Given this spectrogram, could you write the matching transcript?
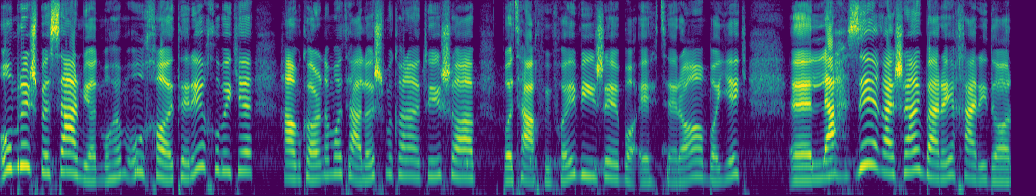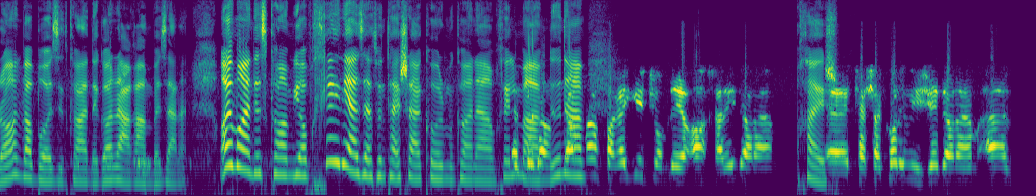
عمرش به سر میاد. مهم اون خاطره خوبه که همکاران ما تلاش می‌کنن توی شب با تخفیف های ویژه با احترام با یک لحظه قشنگ برای خریداران و بازدید کنندگان رقم بزنن. آقای مهندس کامیاب خیلی ازتون تشکر می‌کنم. خیلی ممنونم. من فقط یه جمله آخری دارم. خواهش. تشکر ویژه دارم از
